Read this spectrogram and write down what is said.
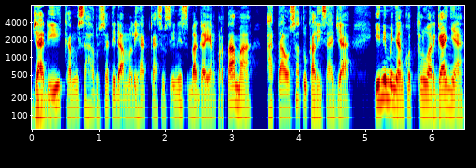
Jadi, kami seharusnya tidak melihat kasus ini sebagai yang pertama atau satu kali saja. Ini menyangkut keluarganya,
